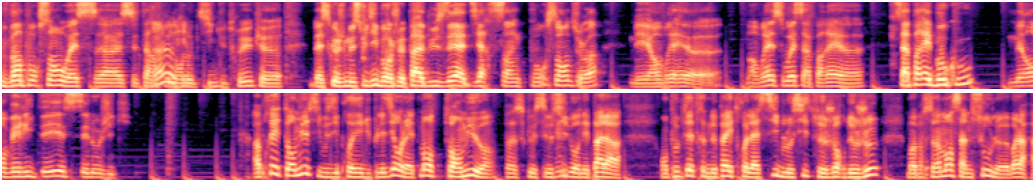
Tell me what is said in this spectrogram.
20%, ouais, c'était un Ah, peu dans l'optique du truc. euh, parce que je me suis dit, bon, je vais pas abuser à dire 5%, tu vois. Mais en vrai, euh, en vrai ouais, ça paraît, euh, ça paraît beaucoup. Mais en vérité, c'est logique. Après, tant mieux si vous y prenez du plaisir, honnêtement, tant mieux. hein, parce que c'est aussi, Mhm. on n'est pas là. On peut peut-être ne pas être la cible aussi de ce genre de jeu. Moi, personnellement, ça me saoule. euh, voilà.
